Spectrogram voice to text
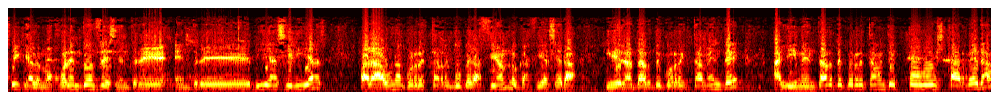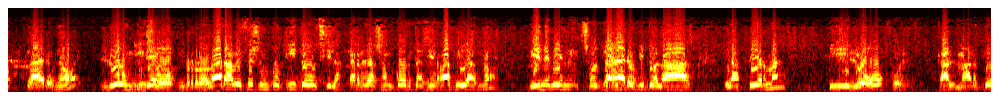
Sí, que a lo mejor entonces entre, entre días y días, para una correcta recuperación, lo que hacías era hidratarte correctamente, alimentarte correctamente post carrera, claro, ¿no? Luego incluso rodar a veces un poquito, si las carreras son cortas y rápidas, ¿no? Viene bien soltar un poquito las, las piernas y luego pues calmarte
